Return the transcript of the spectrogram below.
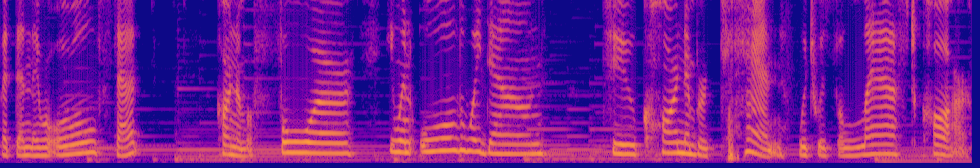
but then they were all set. Car number four, he went all the way down to car number 10, which was the last car.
